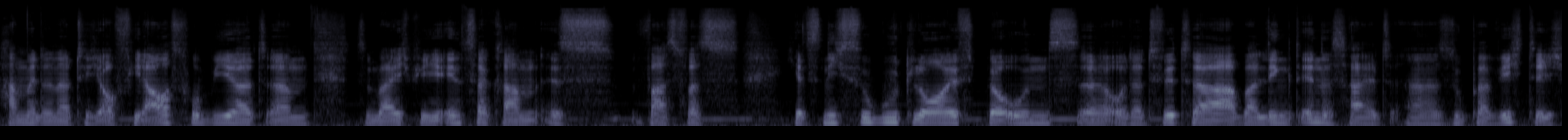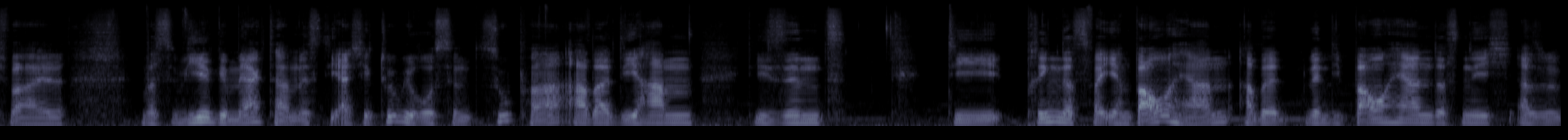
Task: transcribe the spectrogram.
haben wir dann natürlich auch viel ausprobiert. Ähm, zum Beispiel Instagram ist was, was jetzt nicht so gut läuft bei uns äh, oder Twitter, aber LinkedIn ist halt äh, super wichtig, weil was wir gemerkt haben, ist, die Architekturbüros sind super, aber die haben, die sind, die bringen das zwar ihren Bauherren, aber wenn die Bauherren das nicht, also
